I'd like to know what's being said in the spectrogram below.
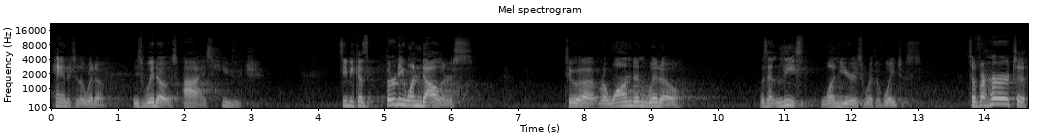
hand it to the widow. These widows' eyes, huge. See, because $31 to a Rwandan widow was at least one year's worth of wages. So for her to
